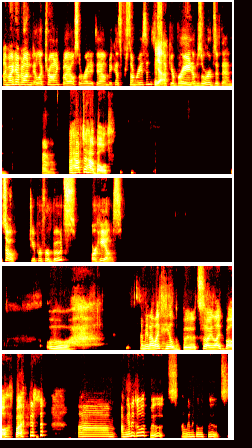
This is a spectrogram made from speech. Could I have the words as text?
I might have it on electronic, but I also write it down because for some reason, it's yeah. like your brain absorbs it then. I don't know. I have to have both. So, do you prefer boots or heels? Oh, I mean, I like heeled boots, so I like both, but um, I'm gonna go with boots. I'm gonna go with boots.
